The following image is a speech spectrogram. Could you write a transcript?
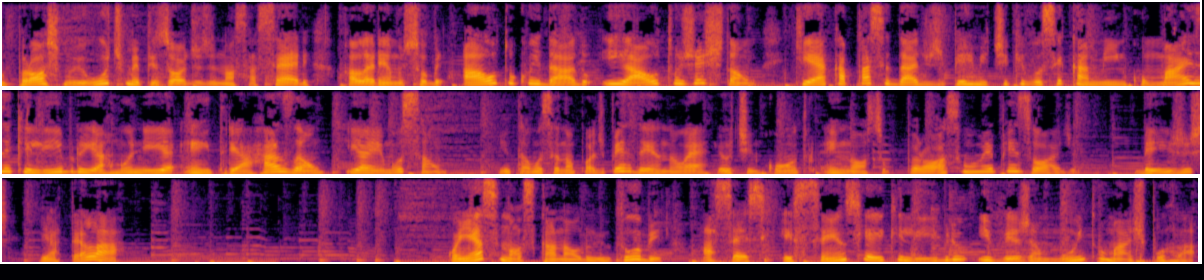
No próximo e último episódio de nossa série, falaremos sobre autocuidado e autogestão, que é a capacidade de permitir que você caminhe com mais equilíbrio e harmonia entre a razão e a emoção. Então você não pode perder, não é? Eu te encontro em nosso próximo episódio. Beijos e até lá! Conhece nosso canal do YouTube? Acesse Essência Equilíbrio e veja muito mais por lá.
